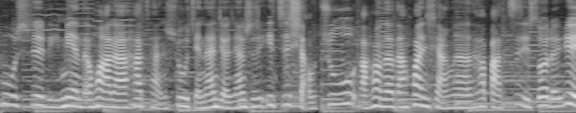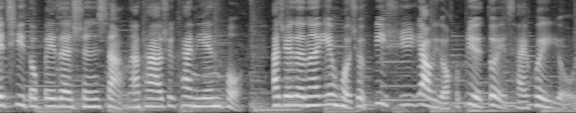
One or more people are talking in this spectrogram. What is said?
故事里面的话呢，他阐述简单讲讲就是一只小猪，然后呢，他幻想呢，他把自己所有的乐器都背在身上，那他要去看烟火，他觉得呢，烟火就必须要有乐队才会有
